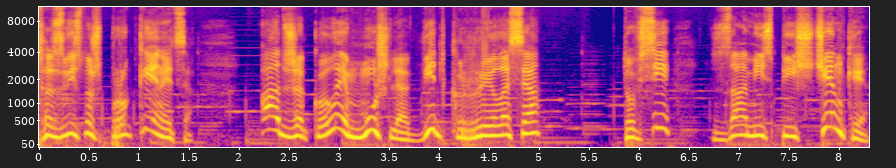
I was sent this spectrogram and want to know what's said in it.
Та, звісно ж, прокинеться. Адже коли мушля відкрилася, то всі замість піщинки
